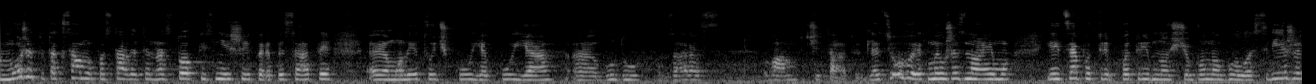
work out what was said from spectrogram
Можете так само поставити на стоп пізніше і переписати молитвочку, яку я буду зараз вам читати. Для цього, як ми вже знаємо, яйце потрібно, щоб воно було свіже,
